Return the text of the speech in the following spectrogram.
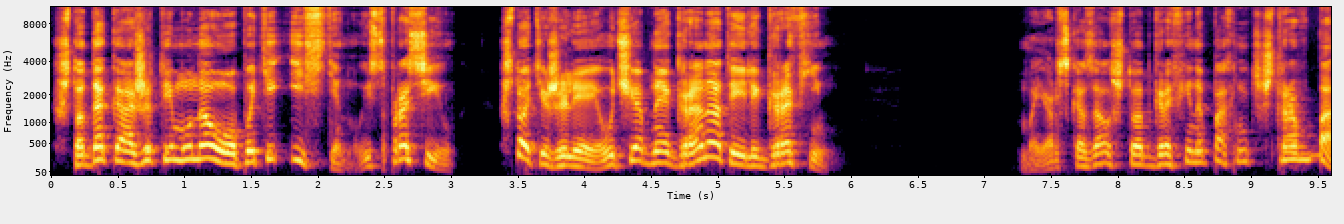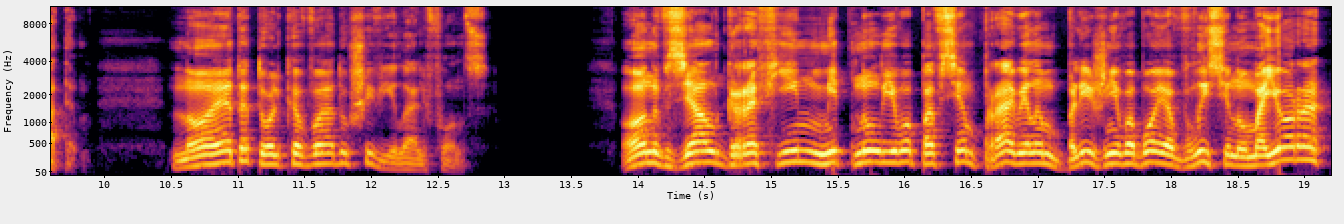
что докажет ему на опыте истину, и спросил, что тяжелее, учебная граната или графин? Майор сказал, что от графина пахнет штрафбатом, но это только воодушевило Альфонса. Он взял графин, метнул его по всем правилам ближнего боя в лысину майора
